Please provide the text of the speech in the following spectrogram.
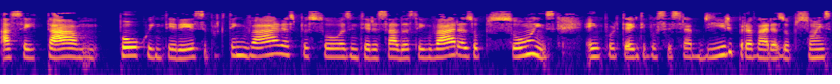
aceitar pouco interesse, porque tem várias pessoas interessadas, tem várias opções. É importante você se abrir para várias opções,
